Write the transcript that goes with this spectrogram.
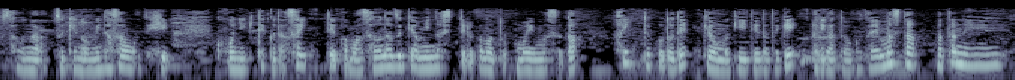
サウナ好きの皆さんはぜひここに来てください。っていうかまあサウナ好きはみんな知ってるかなと思いますが、はい、ということで今日も聞いていただきありがとうございました。またね。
